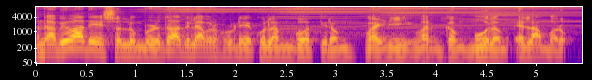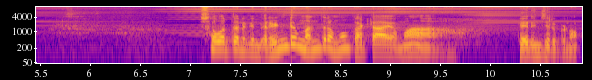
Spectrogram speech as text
அந்த அபிவாதையை சொல்லும் பொழுது அதில் அவர்களுடைய குலம் கோத்திரம் வழி வர்க்கம் மூலம் எல்லாம் வரும். ஸோ ஒருத்தனுக்கு இந்த ரெண்டு மந்திரமும் கட்டாயமாக தெரிஞ்சிருக்கணும்.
